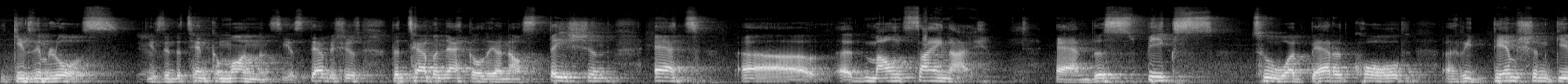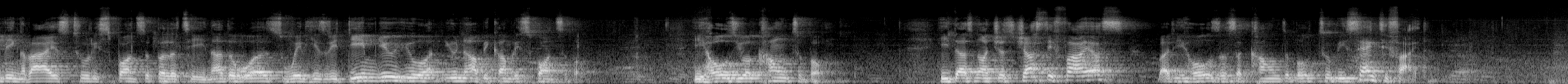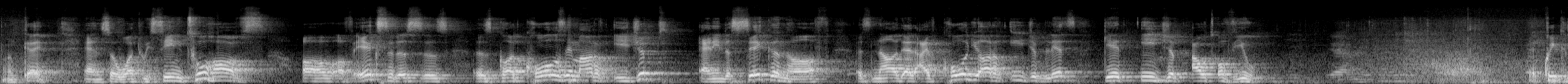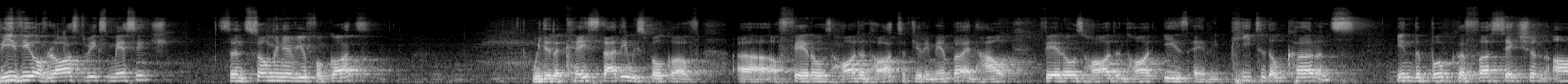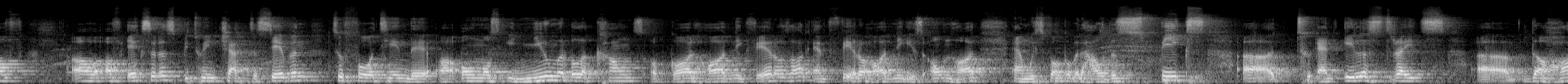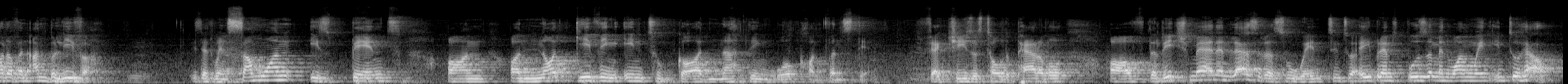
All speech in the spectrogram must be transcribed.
He gives them laws, gives them the Ten Commandments. He establishes the tabernacle. They are now stationed at, uh, at Mount Sinai. And this speaks to what Barrett called Uh, redemption giving rise to responsibility. In other words, when He's redeemed you, you, are, you now become responsible. He holds you accountable. He does not just justify us, but He holds us accountable to be sanctified. Okay, and so what we see in two halves of, of Exodus is, is God calls them out of Egypt, and in the second half, it's now that I've called you out of Egypt, let's get Egypt out of you. Quick review of last week's message, since so many of you forgot. We did a case study. We spoke of, uh, of Pharaoh's hardened heart, if you remember, and how Pharaoh's hardened heart is a repeated occurrence in the book, the first section of, of Exodus, between chapter 7 to 14. There are almost innumerable accounts of God hardening Pharaoh's heart and Pharaoh hardening his own heart. And we spoke about how this speaks uh, to and illustrates uh, the heart of an unbeliever is that when someone is bent on, on not giving in to God, nothing will convince them. In fact, Jesus told the parable of the rich man and Lazarus who went into Abraham's bosom and one went into hell.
